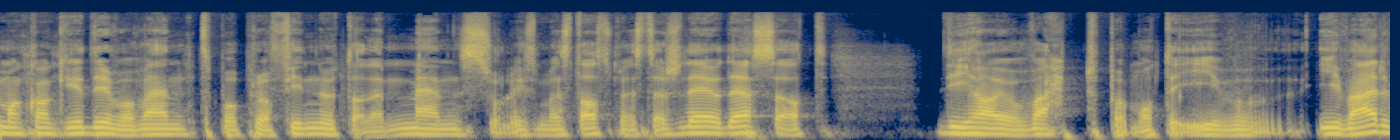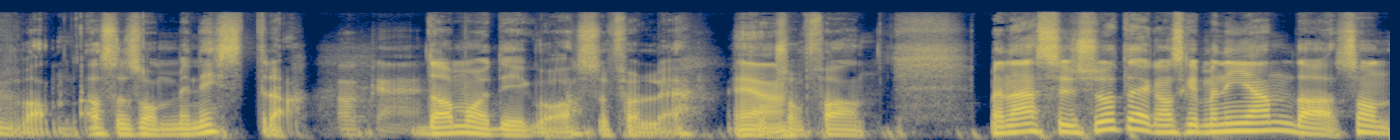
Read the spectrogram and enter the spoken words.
Man kan ikke drive og vente på å prøve å finne ut av det mens hun liksom er statsminister. Så det er jo det så at de har jo vært på en måte i, i vervene, altså som ministre. Da må jo de gå, selvfølgelig. Ja. Som faen. Men jeg synes jo at det er ganske Men igjen, da. sånn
